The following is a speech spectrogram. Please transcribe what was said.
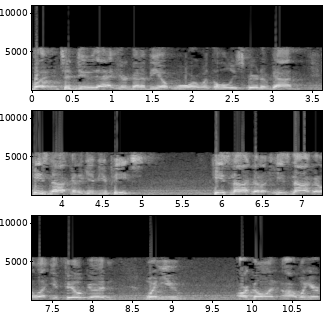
but to do that, you're going to be at war with the Holy Spirit of God. He's not going to give you peace. He's not going to. He's not going to let you feel good when you are going uh, when you're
